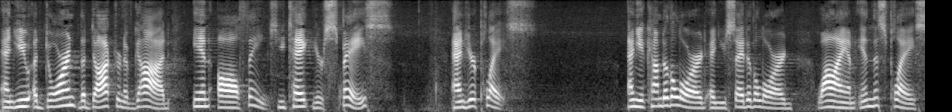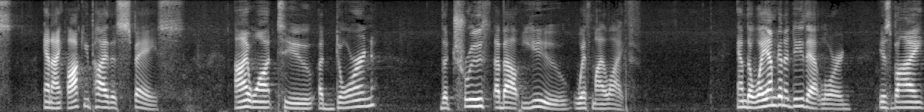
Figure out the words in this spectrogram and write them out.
and you adorn the doctrine of God in all things. You take your space and your place, and you come to the Lord and you say to the Lord, While I am in this place and I occupy this space, I want to adorn the truth about you with my life. And the way I'm going to do that, Lord, is by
